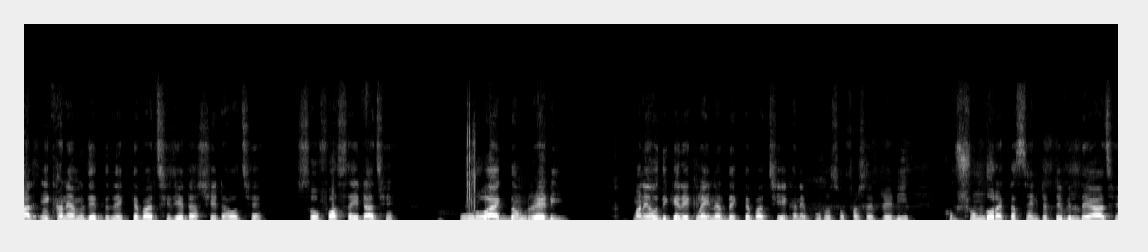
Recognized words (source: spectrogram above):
আর এখানে আমি দেখতে দেখতে পাচ্ছি যেটা সেটা হচ্ছে সোফা সেট আছে পুরো একদম রেডি মানে ওদিকে রেকলাইনার দেখতে পাচ্ছি এখানে পুরো সোফা সেট রেডি খুব সুন্দর একটা সেন্টার টেবিল দেওয়া আছে।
